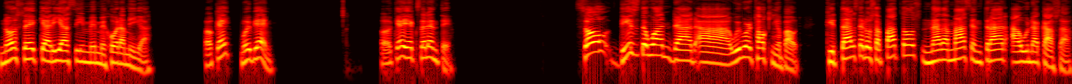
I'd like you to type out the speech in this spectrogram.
No sé qué haría sin mi mejor amiga. Okay, muy bien. Okay, excelente. So, this is the one that uh, we were talking about. Quitarse los zapatos, nada más entrar a una casa.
